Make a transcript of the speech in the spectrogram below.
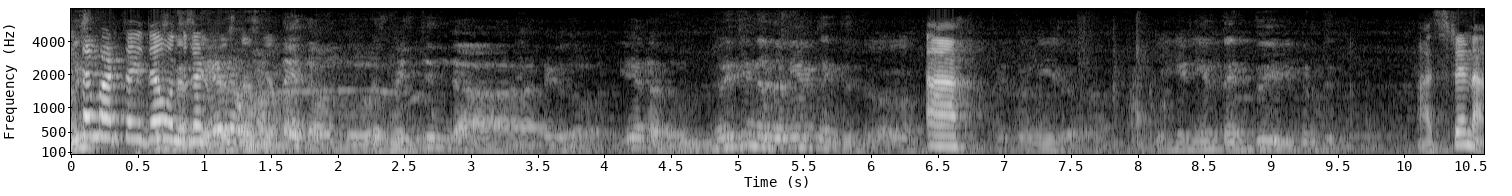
ಎಂತ ಮಾಡ್ತಾ ಇದ್ದ? ಒಂದು ಗಂಟೆ. ನೀರು ಈಗ ನೀರು. ತೆಗೆದು ಇಲ್ಲಿ ಅಷ್ಟೇನಾ?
